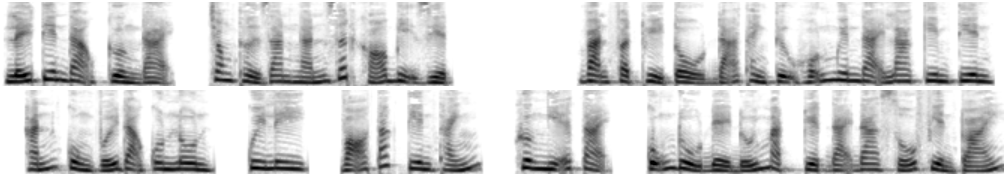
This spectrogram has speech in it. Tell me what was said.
Lấy tiên đạo cường đại, trong thời gian ngắn rất khó bị diệt. Vạn phật thủy tổ đã thành tựu hỗn nguyên đại la kim tiên, hắn cùng với đạo côn lôn, quy ly, võ tắc tiên thánh, khương nghĩa tại cũng đủ để đối mặt tuyệt đại đa số phiền toái.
